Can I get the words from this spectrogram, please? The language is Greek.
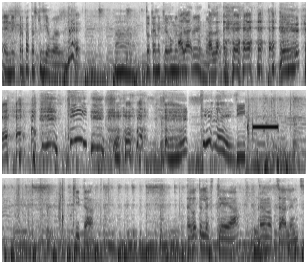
Εννοείς περπατάς και διαβάζεις. Ναι. Α, το έκανα και εγώ με μια Αλλά, friend μου. αλλά... αυτό. Τι! Τι εννοείς; Τι... Κοίτα. Εγώ τελευταία έκανα ένα challenge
